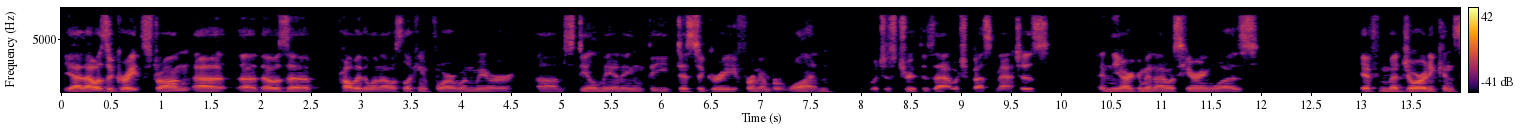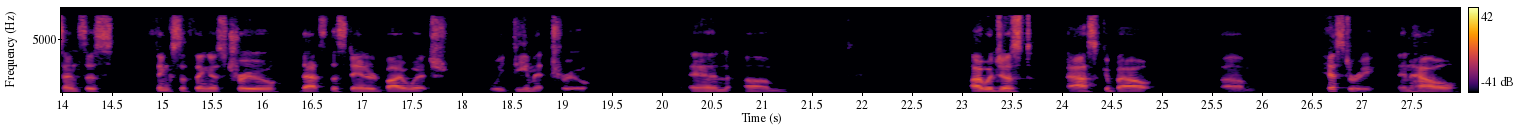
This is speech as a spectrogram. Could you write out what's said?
Yeah, that was a great strong. Uh, uh, that was a probably the one I was looking for when we were um, steel manning the disagree for number one, which is truth is that which best matches. And the argument I was hearing was, if majority consensus thinks a thing is true, that's the standard by which we deem it true. And um, I would just ask about um, history and how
